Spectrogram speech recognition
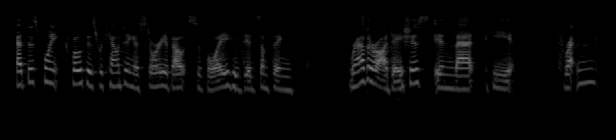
At this point, Kvothe is recounting a story about Sovoy who did something rather audacious in that he threatened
